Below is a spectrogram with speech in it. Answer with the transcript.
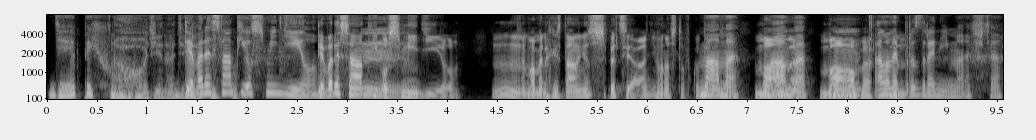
děje pichu. Hodina dějepichu. 98. díl. 98. Hmm. díl. Hmm, máme nachystáno něco speciálního na stovku? Terezo? Máme, Máme. máme, máme. Hmm, ale Hmm. neprozradíme ještě.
